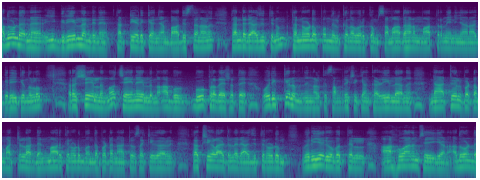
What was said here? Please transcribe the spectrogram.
അതുകൊണ്ട് തന്നെ ഈ ഗ്രീൻലൻഡിനെ തട്ടിയെടുക്കാൻ ഞാൻ ബാധ്യസ്ഥനാണ്. തന്റെ രാജ്യത്തിനും തന്നോടൊപ്പം നിൽക്കുന്നവർക്കും സമാധാനം മാത്രമേ ഇനി ഞാൻ ആഗ്രഹിക്കുന്നുള്ളൂ. റഷ്യയിൽ നിന്നോ ചൈനയിൽ നിന്നോ ആ ഭൂപ്രദേശത്തെ ഒരിക്കലും നിങ്ങൾക്ക് സംരക്ഷിക്കാൻ കഴിയില്ല എന്ന് നാറ്റോയിൽപ്പെട്ട മറ്റുള്ള ഡെൻമാർക്കിനോടും ബന്ധപ്പെട്ട നാറ്റോ സഖ്യ കക്ഷികളായിട്ടുള്ള രാജ്യത്തിനോടും വലിയ രൂപത്തിൽ ആഹ്വാനം ചെയ്യുകയാണ്. അതുകൊണ്ട്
